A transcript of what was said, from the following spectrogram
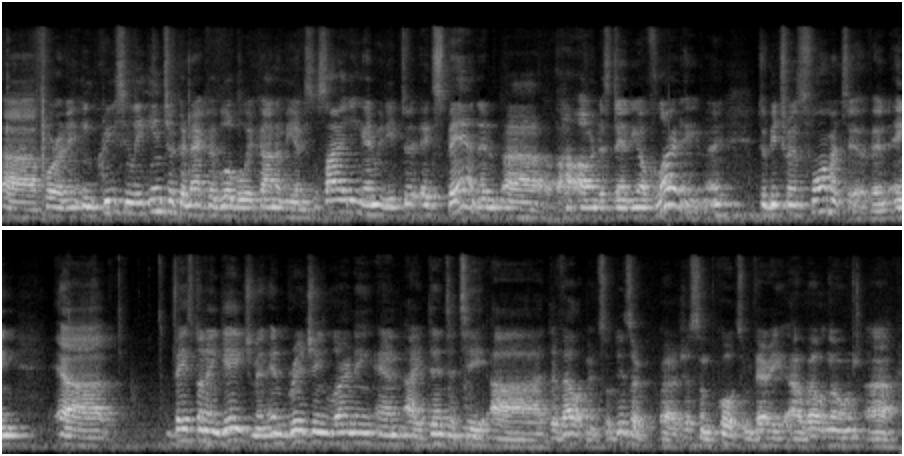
uh, for an increasingly interconnected global economy and society, and we need to expand in, uh, our understanding of learning right? to be transformative and, and uh, based on engagement and bridging learning and identity uh, development. So these are uh, just some quotes from very uh, well-known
